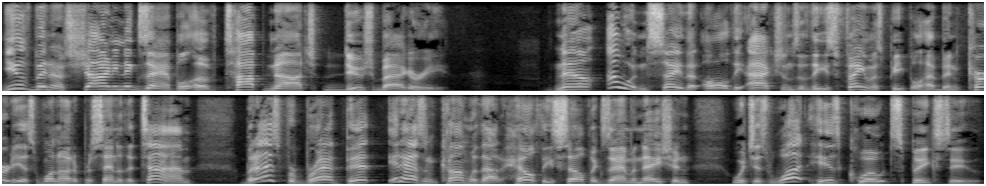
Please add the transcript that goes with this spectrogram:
you've been a shining example of top notch douchebaggery. Now, I wouldn't say that all the actions of these famous people have been courteous 100% of the time, but as for Brad Pitt, it hasn't come without healthy self examination, which is what his quote speaks to.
